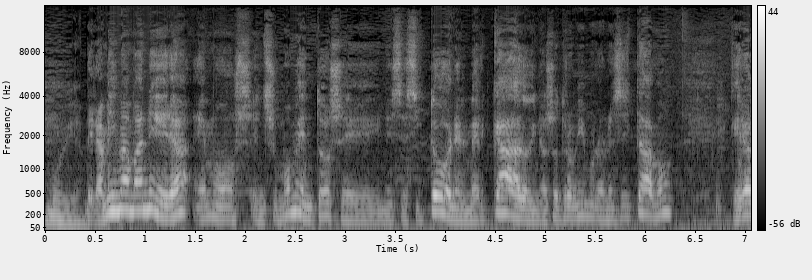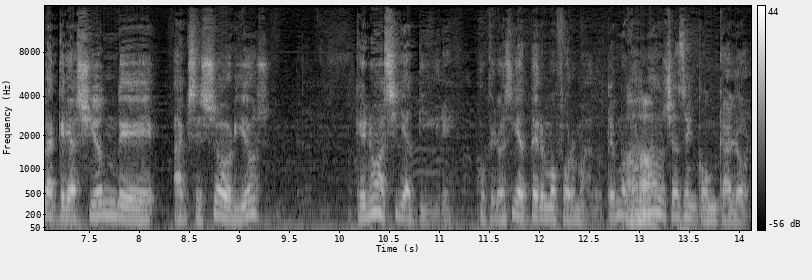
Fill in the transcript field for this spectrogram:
Muy bien. De la misma manera, hemos en su momento se necesitó en el mercado y nosotros mismos lo necesitamos, que era la creación de accesorios que no hacía Tigre o que lo hacía termoformado. Termoformados se hacen con calor.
